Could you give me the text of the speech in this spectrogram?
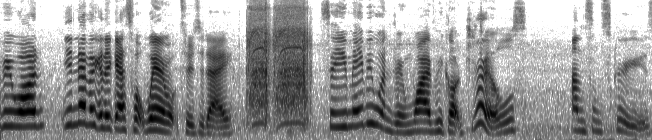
everyone, you're never going to guess what we're up to today. So you may be wondering why have we got drills and some screws?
